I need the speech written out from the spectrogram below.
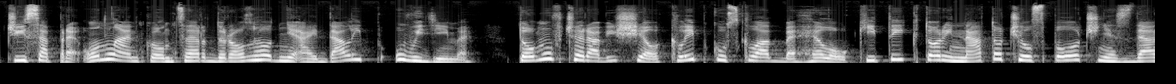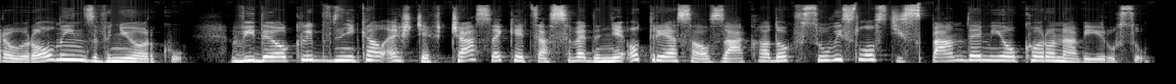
Či sa pre online koncert rozhodne aj Dalip, uvidíme. Tomu včera vyšiel klip ku skladbe Hello Kitty, ktorý natočil spoločne s Darou Rollins v New Yorku. Videoklip vznikal ešte v čase, keď sa svet neotriasal v základoch v súvislosti s pandémiou koronavírusu.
